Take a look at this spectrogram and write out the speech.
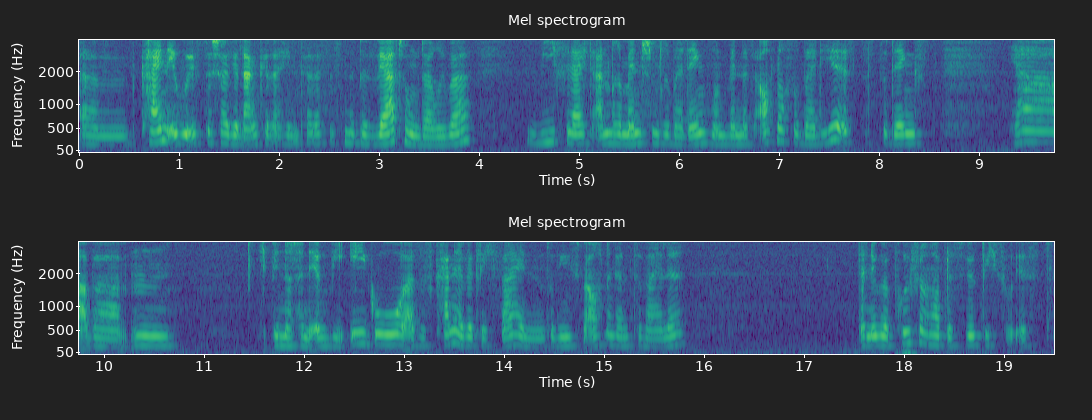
ähm, kein egoistischer Gedanke dahinter. Das ist eine Bewertung darüber, wie vielleicht andere Menschen drüber denken. Und wenn das auch noch so bei dir ist, dass du denkst, ja, aber mh, mm, ich bin doch dann irgendwie Ego, also es kann ja wirklich sein, so ging es mir auch eine ganze Weile, dann überprüf mal, ob das wirklich so ist.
